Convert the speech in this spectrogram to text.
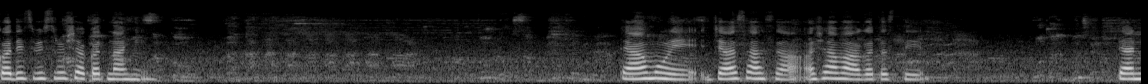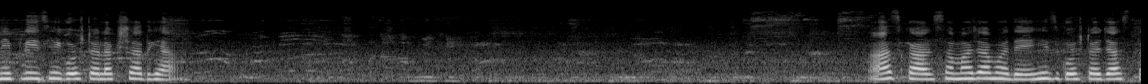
कधीच विसरू शकत नाही. त्यामुळे ज्या सासा अशा वागत असतील त्यांनी प्लीज ही गोष्ट लक्षात घ्या. आजकाल समाजामध्ये हीच गोष्ट जास्त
